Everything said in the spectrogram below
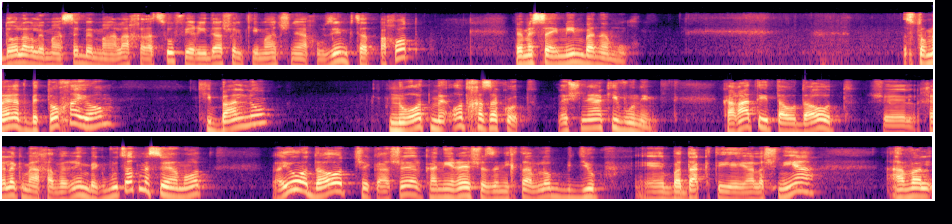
דולר, למעשה במהלך רצוף, ירידה של כמעט 2 אחוזים, קצת פחות, ומסיימים בנמוך. זאת אומרת, בתוך היום קיבלנו תנועות מאוד חזקות לשני הכיוונים. קראתי את ההודעות של חלק מהחברים בקבוצות מסוימות, והיו הודעות שכאשר כנראה שזה נכתב, לא בדיוק אה, בדקתי על השנייה, אבל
